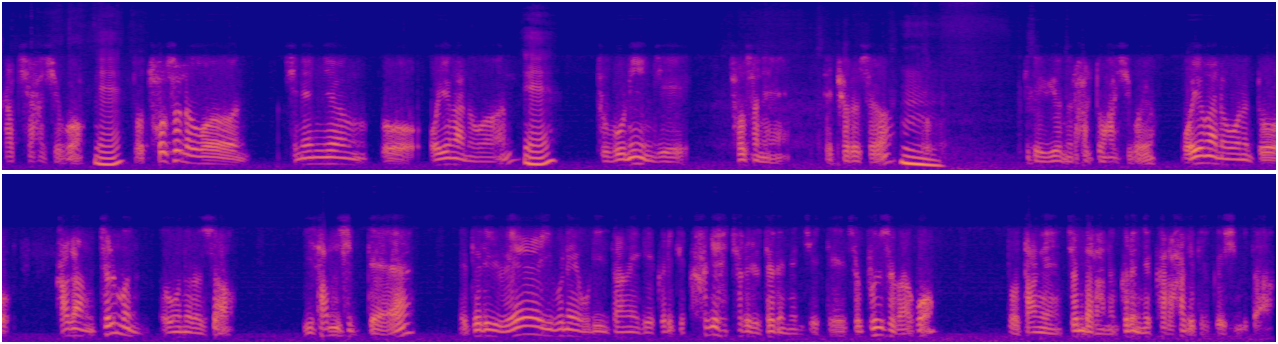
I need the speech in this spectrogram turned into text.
같이 하시고 예. 또 초선 의원 진현영 또 오영환 의원 예. 두 분이 이제 초선의 대표로서 음. 비대위원으로 활동하시고요. 오영환 의원은 또 가장 젊은 의원으로서 20, 30대 애 들이 왜 이번에 우리 당에게 그렇게 크게 해초리를 들었는지에 대해서 분석하고 또 당에 전달하는 그런 역할을 하게 될 것입니다.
